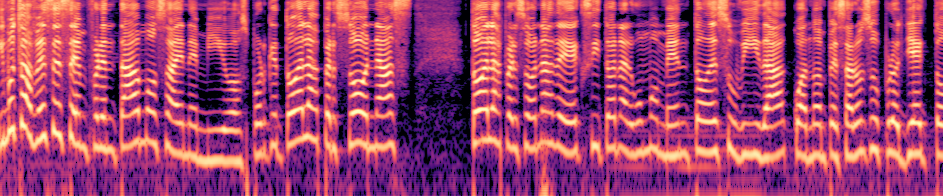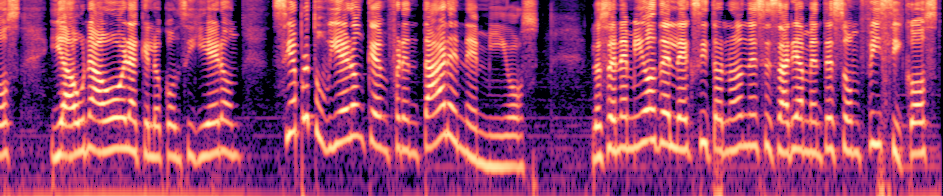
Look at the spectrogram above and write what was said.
Y muchas veces enfrentamos a enemigos, porque todas las personas Todas las personas de éxito en algún momento de su vida, cuando empezaron sus proyectos y a una hora que lo consiguieron, siempre tuvieron que enfrentar enemigos. Los enemigos del éxito no necesariamente son físicos,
